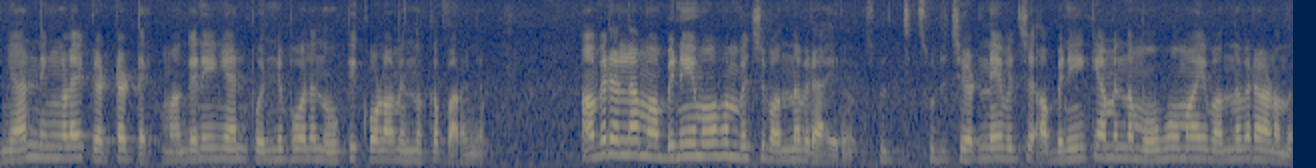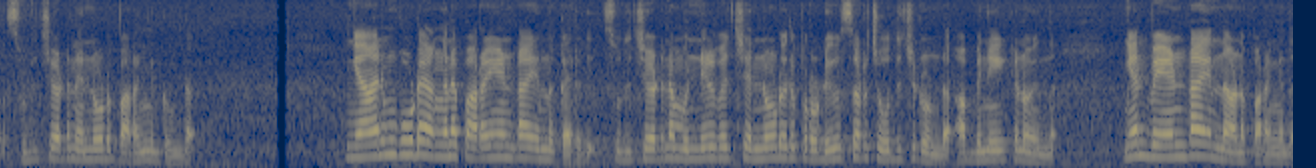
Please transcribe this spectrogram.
ഞാൻ നിങ്ങളെ കെട്ടട്ടെ. മകനെ ഞാൻ പൊന്നുപോലെ നോക്കിക്കോളാം എന്നൊക്കെ പറഞ്ഞു. അവരെല്ലാം അഭിനയമോഹം വെച്ച് വന്നവരായിരുന്നു. സുധി- സുധിച്ചേട്ടനെ വെച്ച് അഭിനയിക്കാമെന്ന മോഹവുമായി വന്നവരാണെന്ന് സുധിച്ചേട്ടൻ എന്നോട് പറഞ്ഞിട്ടുണ്ട്. ഞാനും കൂടെ അങ്ങനെ പറയണ്ട എന്ന് കരുതി. സുധിച്ചേട്ടനെ മുന്നിൽ വെച്ച് എന്നോടൊരു പ്രൊഡ്യൂസർ ചോദിച്ചിട്ടുണ്ട് അഭിനയിക്കണമെന്ന്. ഞാൻ വേണ്ട എന്നാണ് പറഞ്ഞത്.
